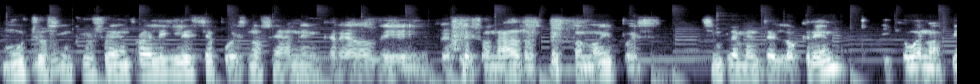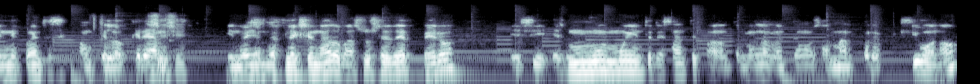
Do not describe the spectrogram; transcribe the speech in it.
muchos incluso dentro de la iglesia pues no se han encargado de reflexionar al respecto, ¿no? Y pues simplemente lo creen y que bueno, a fin de cuentas, aunque lo crean y no hayan reflexionado, va a suceder, pero es muy, muy interesante cuando también lo metemos al marco reflexivo, ¿no?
